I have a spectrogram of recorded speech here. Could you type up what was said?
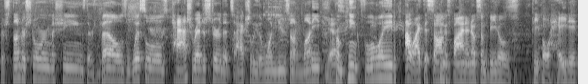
There's thunderstorm machines, there's bells, whistles, cash register that's actually the one used on Money Yes. from Pink Floyd. I like this song. It's fine. I know some Beatles people hate it.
